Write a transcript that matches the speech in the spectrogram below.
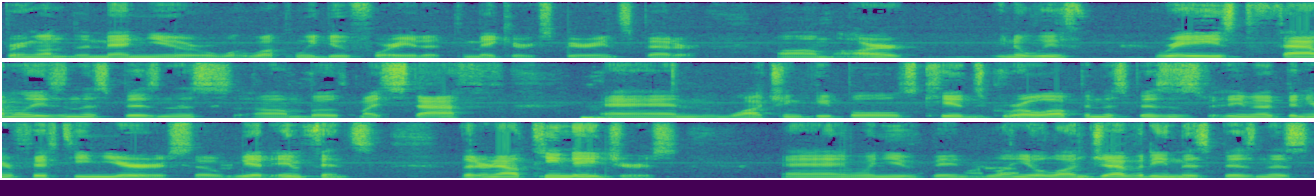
bring on the menu, or what, what, can we do for you to, to make your experience better? Um, our, you know, we've raised families in this business, um, both my staff and watching people's kids grow up in this business. You know, I've been here 15 years, so we had infants that are now teenagers. And when you've been, you know, longevity in this business,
